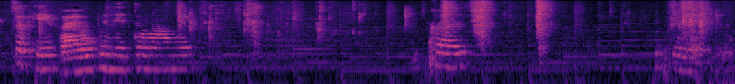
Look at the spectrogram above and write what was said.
It's okay if I open it the wrong way because it's already open.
